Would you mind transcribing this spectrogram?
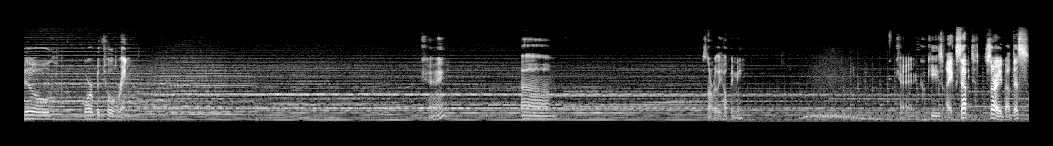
build orbital ring. Okay. Um. It's not really helping me. Okay, cookies I accept. Sorry about this.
